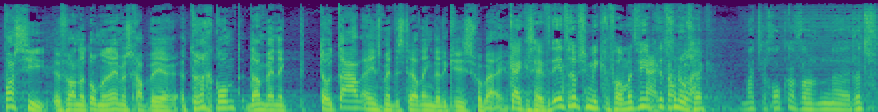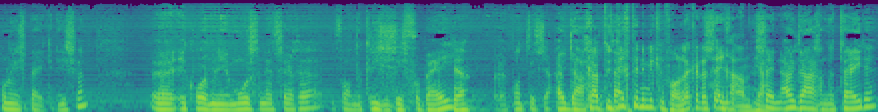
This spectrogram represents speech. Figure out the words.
passie van het ondernemerschap weer terugkomt... dan ben ik totaal eens met de stelling dat de crisis voorbij is. Kijk eens even, de interruptiemicrofoon. Met wie heb ik het genoegen? Martje Gokker van uh, Rutsvol in Spijkenissen. Uh, ik hoor meneer Moers net zeggen van de crisis is voorbij. Ja. Uh, want het is uitdagende Kruipt u dicht in de microfoon, lekker daar tegenaan. Het Ja. zijn uitdagende tijden.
